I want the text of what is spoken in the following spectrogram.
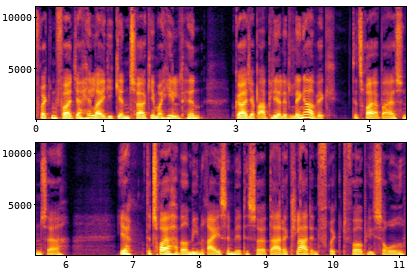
frygten for, at jeg heller ikke igen tør give mig helt hen, gør, at jeg bare bliver lidt længere væk. Det tror jeg bare, jeg synes er... Ja, det tror jeg har været min rejse med det, så der er da klart en frygt for at blive såret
